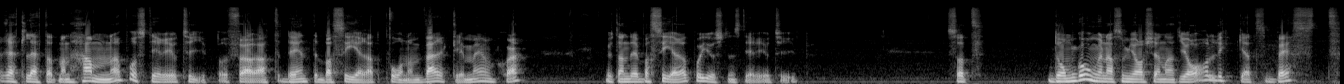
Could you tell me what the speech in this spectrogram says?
rätt lätt att man hamnar på stereotyper för att det är inte baserat på någon verklig människa. Utan det är baserat på just en stereotyp. Så att de gångerna som jag känner att jag har lyckats bäst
